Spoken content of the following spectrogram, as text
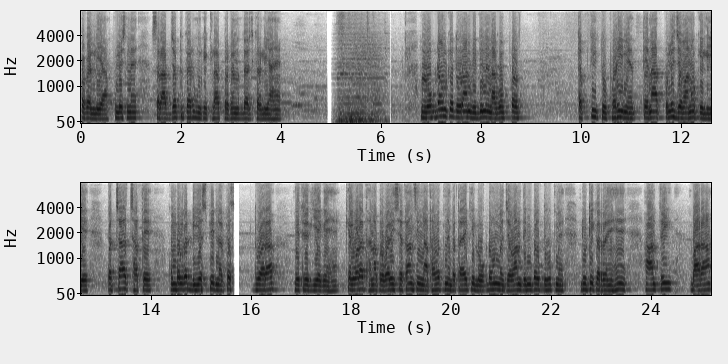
पकड़ लिया। पुलिस ने शराब जब्त कर उनके खिलाफ प्रकरण दर्ज कर लिया है। लॉकडाउन के दौरान विभिन्न नागों पर तपती दोपहरी में तैनात पुलिस जवानों के लिए 50 छाते कुंभलगढ़ डीएसपी नरपत द्वारा वितरित किए गए हैं। केलवाड़ा थाना प्रभारी शैतान सिंह नाथावत ने बताया कि लॉकडाउन में जवान दिन भर धूप में ड्यूटी कर रहे हैं। आंतरी बारह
